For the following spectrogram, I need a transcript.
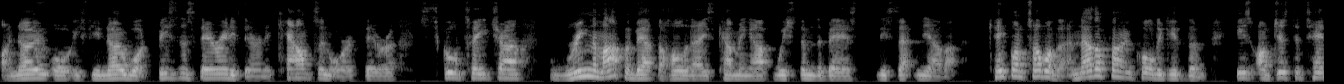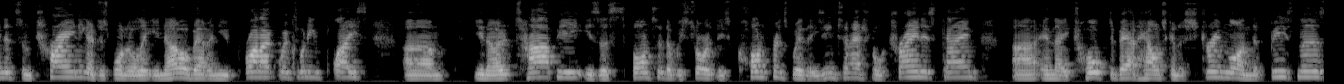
I know, or if you know what business they're in, if they're an accountant or if they're a school teacher, ring them up about the holidays coming up, wish them the best, this, that, and the other. Keep on top of it. Another phone call to give them is I've just attended some training. I just wanted to let you know about a new product we've put in place. Um, you know, Tapi is a sponsor that we saw at this conference where these international trainers came uh, and they talked about how it's going to streamline the business.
